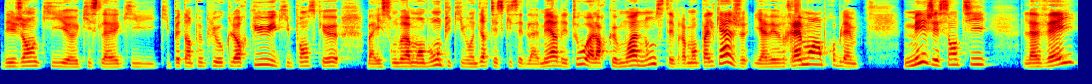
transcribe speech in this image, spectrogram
des gens qui, heu, qui se qui pètent un peu plus haut que leur cul et qui pensent que, bah, ils sont vraiment bons puis qui vont dire: «Tes skis, c'est de la merde et tout». Alors que moi, non, c'était vraiment pas le cas. Il y avait vraiment un problème. Mais j'ai senti la veille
